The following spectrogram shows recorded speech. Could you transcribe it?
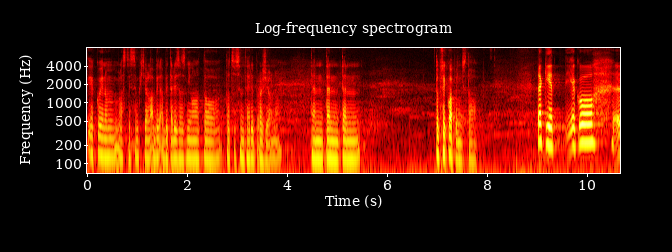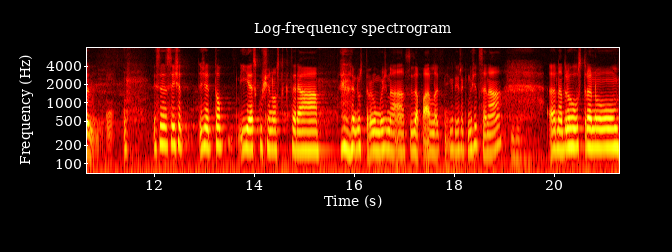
jako jenom vlastně jsem chtěl, aby, aby tady zaznělo to, to, co jsem tehdy prožil. No. Ten, ten, ten, to překvapení z toho. Tak je jako, eh, myslím si, že, že to je zkušenost, která na jednu stranu možná si za pár let někdy řeknu, že cená. Mm-hmm. Na druhou stranu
